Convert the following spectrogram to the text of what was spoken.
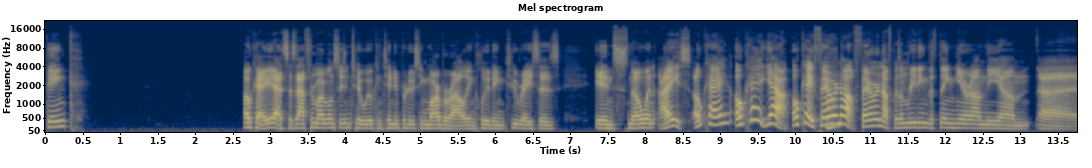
think. Okay, yeah, it says after Marble in season two, we will continue producing Marble Rally, including two races in snow and ice. Okay, okay, yeah, okay, fair enough, fair enough. Because I'm reading the thing here on the um uh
